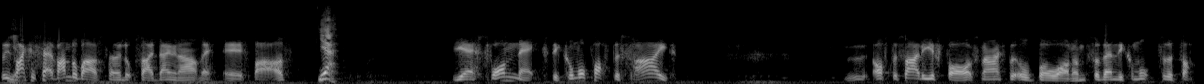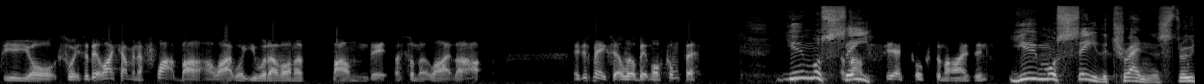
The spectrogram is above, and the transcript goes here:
So it's yeah. like a set of handlebars turned upside down, aren't they? Ace bars. Yeah. Yeah, swan necks. They come up off the side off the side of your forks, nice little bow on them, so then they come up to the top of your yoke. So it's a bit like having a flat bar, like what you would have on a bandit or something like that. It just makes it a little bit more comfy. You must see, yeah, customising. You must see the trends through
